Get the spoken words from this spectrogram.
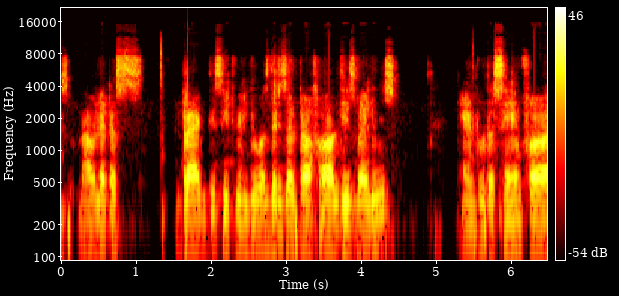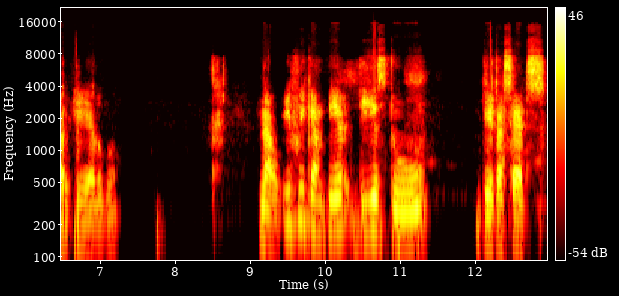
so now let us drag this. It will give us the result of all these values and do the same for a algo now if we compare these two data sets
